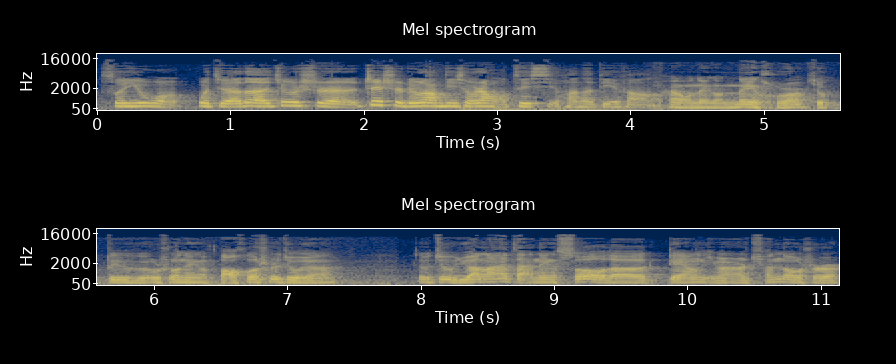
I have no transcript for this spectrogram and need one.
所以我我觉得就是这是《流浪地球》让我最喜欢的地方。还有那个内核，就比比如说那个饱和式救援，就就原来在那个所有的电影里面全都是，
